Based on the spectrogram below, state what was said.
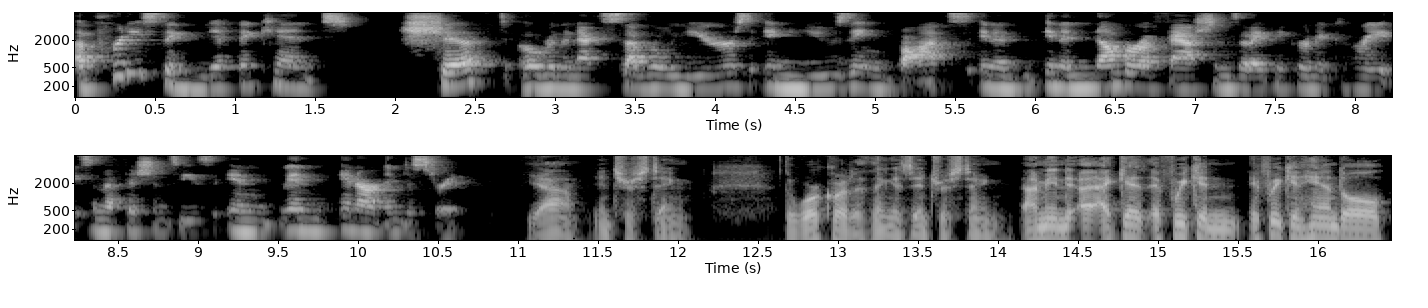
a pretty significant shift over the next several years in using bots in a in a number of fashions that I think are going to create some efficiencies in in in our industry. Yeah, interesting. The work order thing is interesting. I mean, I guess if we can if we can handle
